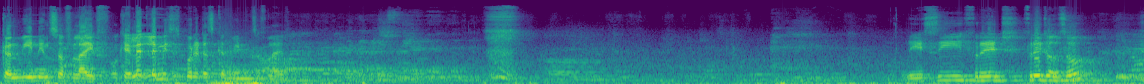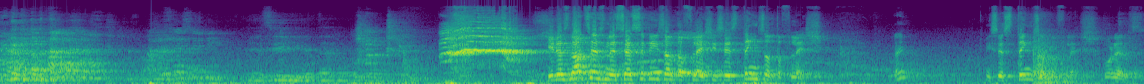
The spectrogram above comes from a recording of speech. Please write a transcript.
convenience of life okay let let me just put it as convenience of life AC fridge fridge also does not say necessities of the flesh he says things of the flesh. Right? He says things of the flesh. What else?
